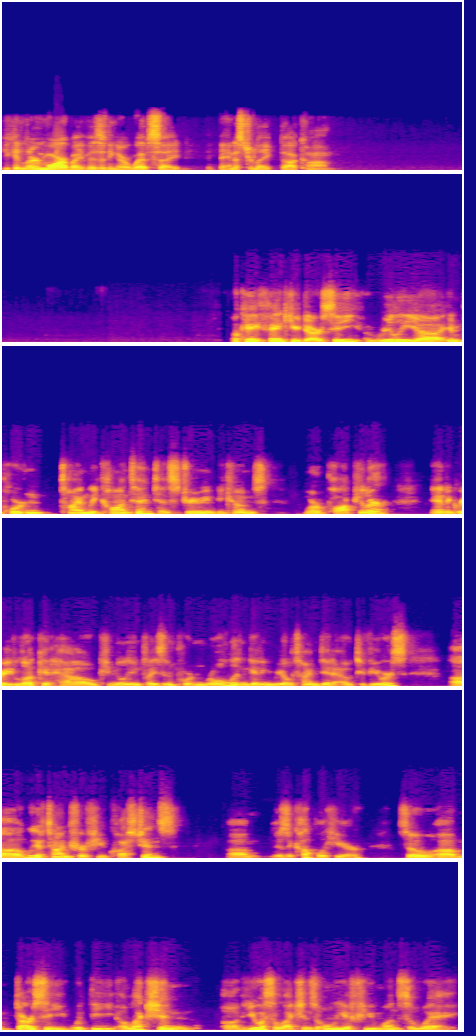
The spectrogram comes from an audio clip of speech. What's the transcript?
You can learn more by visiting our website at bannisterlake.com. Okay, thank you, Darcy. Really uh, important, timely content as streaming becomes more popular and a great look at how Chameleon plays an important role in getting real-time data out to viewers. Uh, we have time for a few questions. Um, there's a couple here. So um, Darcy, with the election, uh, the US elections only a few months away,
